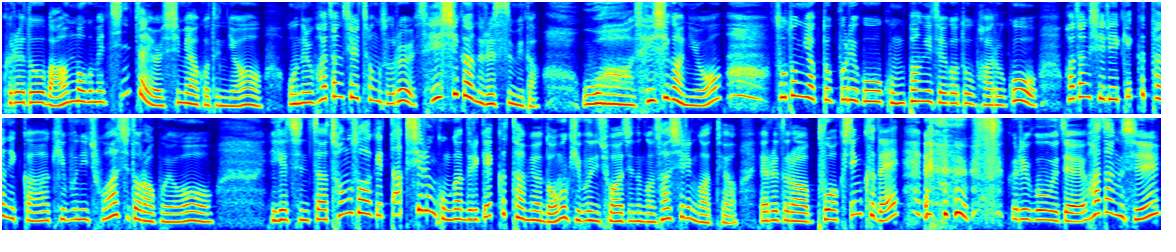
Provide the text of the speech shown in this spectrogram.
그래도 마음 먹으면 진짜 열심히 하거든요. 오늘 화장실 청소를 3시간을 했습니다. 우와, 3시간이요? 소독약도 뿌리고 곰팡이 제거도 바르고 화장실이 깨끗하니까 기분이 좋아지더라고요. 이게 진짜 청소하기 딱 싫은 공간들이 깨끗하면 너무 기분이 좋아지는 건 사실인 것 같아요. 예를 들어 부엌 싱크대 그리고 이제 화장실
